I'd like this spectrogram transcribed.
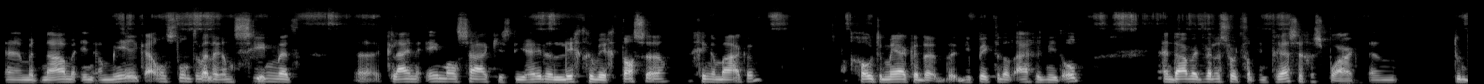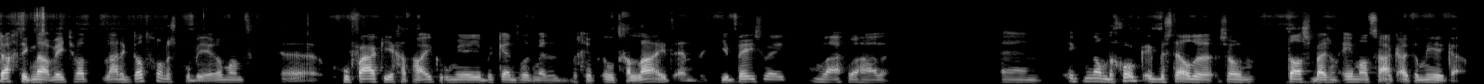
En met name in Amerika ontstond er wel een scene met uh, kleine eenmanszaakjes die hele lichtgewicht tassen gingen maken. Grote merken, die pikten dat eigenlijk niet op. En daar werd wel een soort van interesse gesparkt. En toen dacht ik, nou weet je wat, laat ik dat gewoon eens proberen. Want uh, hoe vaker je gaat hiken, hoe meer je bekend wordt met het begrip ultralight. En je je base weight omlaag wil halen. En ik nam de gok, ik bestelde zo'n tas bij zo'n eenmanszaak uit Amerika.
